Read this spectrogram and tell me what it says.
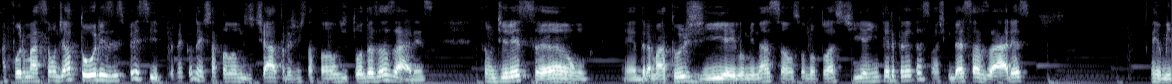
a formação de atores específicos. Né? Quando a gente está falando de teatro, a gente está falando de todas as áreas. Então, direção, é, dramaturgia, iluminação, sonoplastia interpretação. Acho que dessas áreas eu me,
